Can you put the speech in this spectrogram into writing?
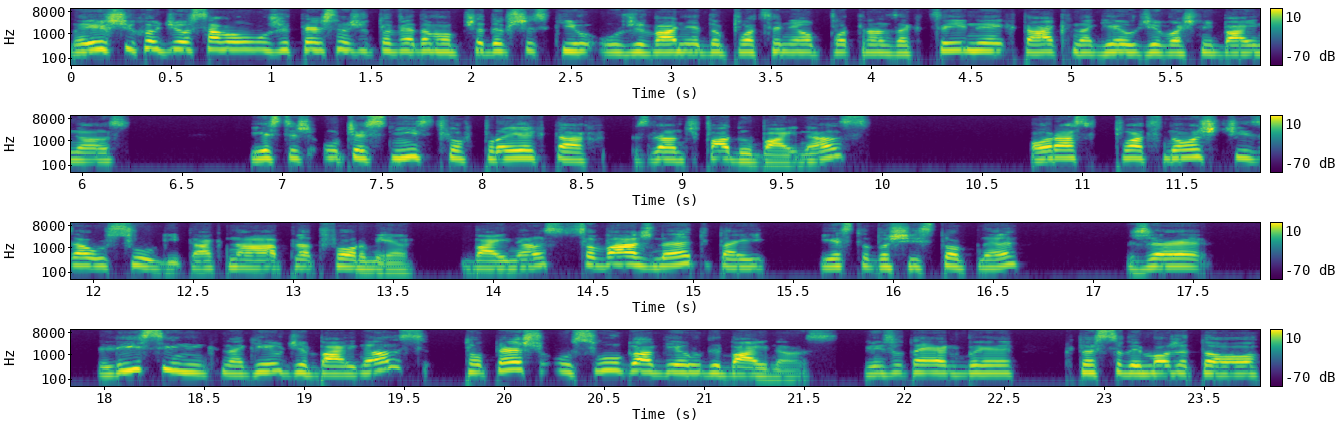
No jeśli chodzi o samą użyteczność, no to wiadomo przede wszystkim używanie do płacenia opłat transakcyjnych, tak, na giełdzie właśnie Binance. Jest też uczestnictwo w projektach z Launchpadu Binance oraz płatności za usługi, tak, na platformie Binance. Co ważne, tutaj jest to dość istotne, że leasing na giełdzie Binance to też usługa giełdy Binance, więc tutaj jakby ktoś sobie może to,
